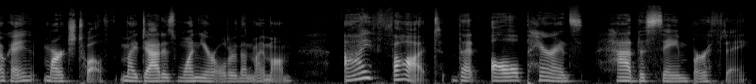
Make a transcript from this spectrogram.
Okay, March 12th. My dad is one year older than my mom. I thought that all parents had the same birthday.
